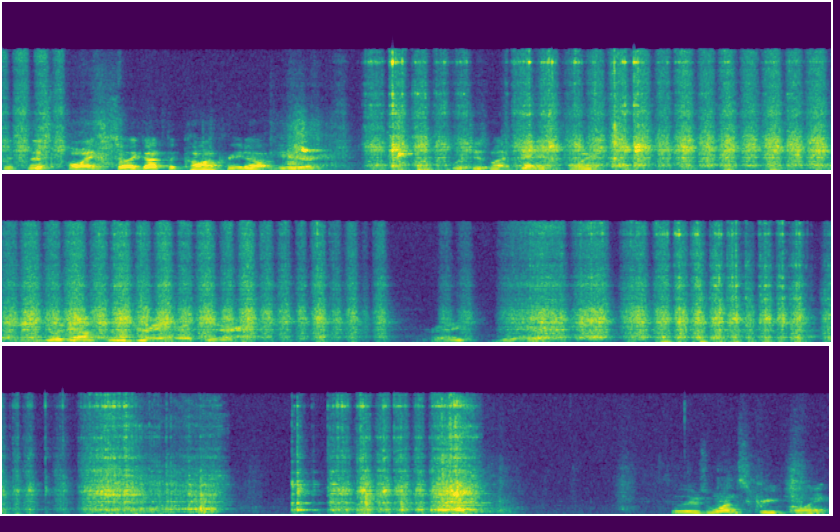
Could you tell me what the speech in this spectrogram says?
just this point. So I got the concrete out here, which is my finish point. I'm going to go down to the drain right there. Right there. There's one screed point.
